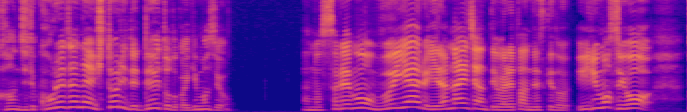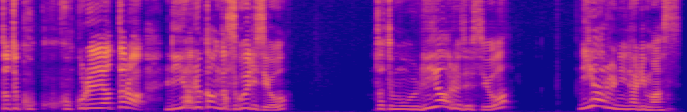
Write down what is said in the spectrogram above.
感じで、これでね、一人でデートとか行きますよ。あの、それも VR いらないじゃんって言われたんですけど、いりますよだってこ、こ、これやったらリアル感がすごいですよだってもうリアルですよリアルになります。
